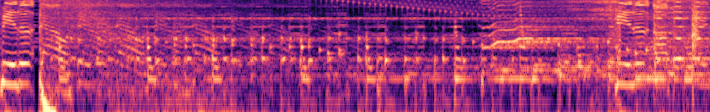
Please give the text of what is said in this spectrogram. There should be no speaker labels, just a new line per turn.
fiddle down. Fiddle up.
